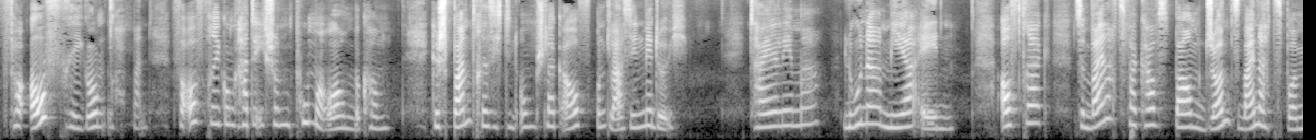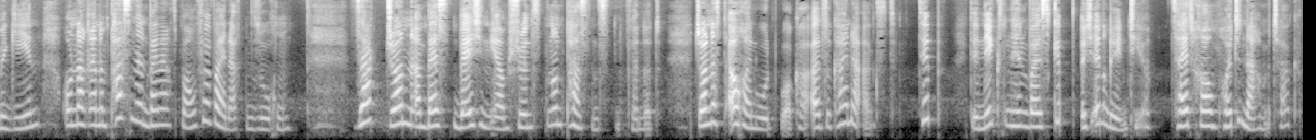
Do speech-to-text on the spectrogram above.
vor Aufregung, oh Mann, vor Aufregung hatte ich schon Puma-Ohren bekommen. Gespannt riss ich den Umschlag auf und las ihn mir durch. Teilnehmer Luna, Mia, Aiden. Auftrag zum Weihnachtsverkaufsbaum Johns Weihnachtsbäume gehen und nach einem passenden Weihnachtsbaum für Weihnachten suchen. Sagt John am besten, welchen ihr am schönsten und passendsten findet. John ist auch ein Woodwalker, also keine Angst. Tipp: Den nächsten Hinweis gibt euch ein Rentier. Zeitraum heute Nachmittag.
